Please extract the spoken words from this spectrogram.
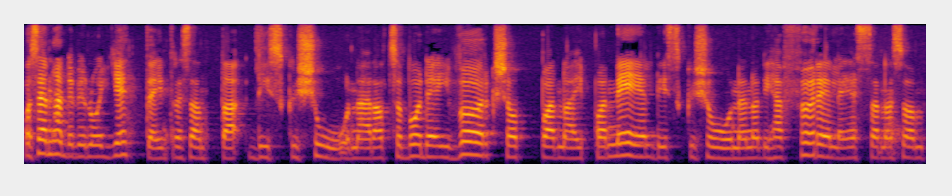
Och sen hade vi nog jätteintressanta diskussioner, alltså både i workshopparna, i paneldiskussionen och de här föreläsarna som,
